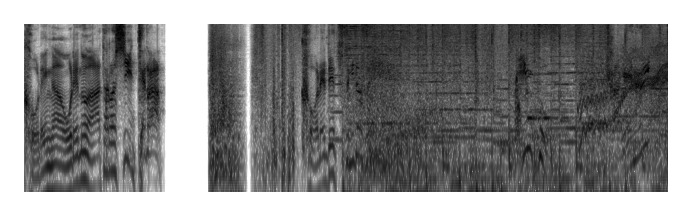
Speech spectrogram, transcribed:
これが俺の新しい手だ。これで包みだぜインポ。影塗り。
